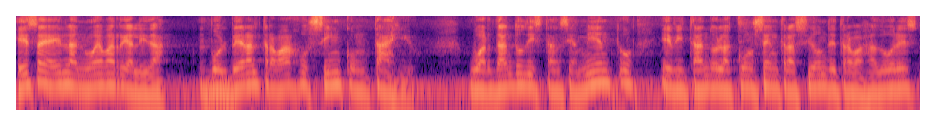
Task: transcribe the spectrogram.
Esa es la nueva realidad. volver al trabajo sin contagio, guardando distanciamiento, evitando la concentración de trabajadores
